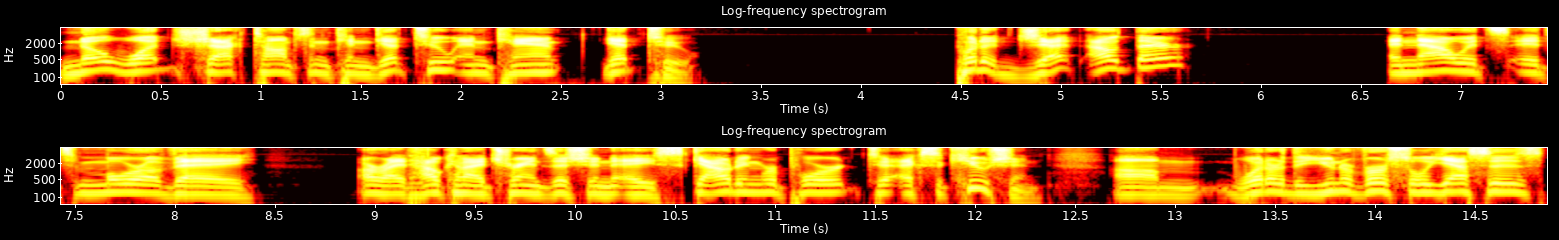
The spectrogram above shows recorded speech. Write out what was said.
know what Shaq Thompson can get to and can't get to. Put a jet out there, and now it's it's more of a all right, how can I transition a scouting report to execution? Um, what are the universal yeses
